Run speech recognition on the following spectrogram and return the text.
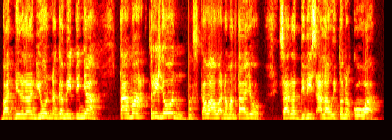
Ba't nila lang yun ang gamitin niya? Tama, trilyon. Kawawa naman tayo. Sana dinis-allow ito ng COA.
